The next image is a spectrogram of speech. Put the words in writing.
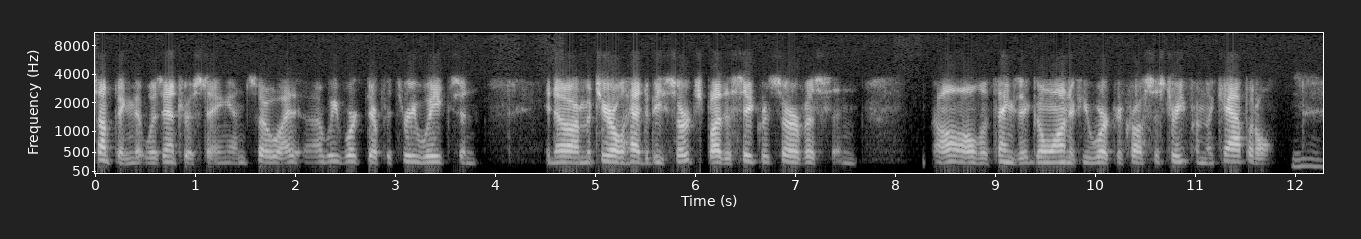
something that was interesting. And so I, uh, we worked there for three weeks, and you know, our material had to be searched by the Secret Service, and all, the things that go on if you work across the street from the Capitol. Mm.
